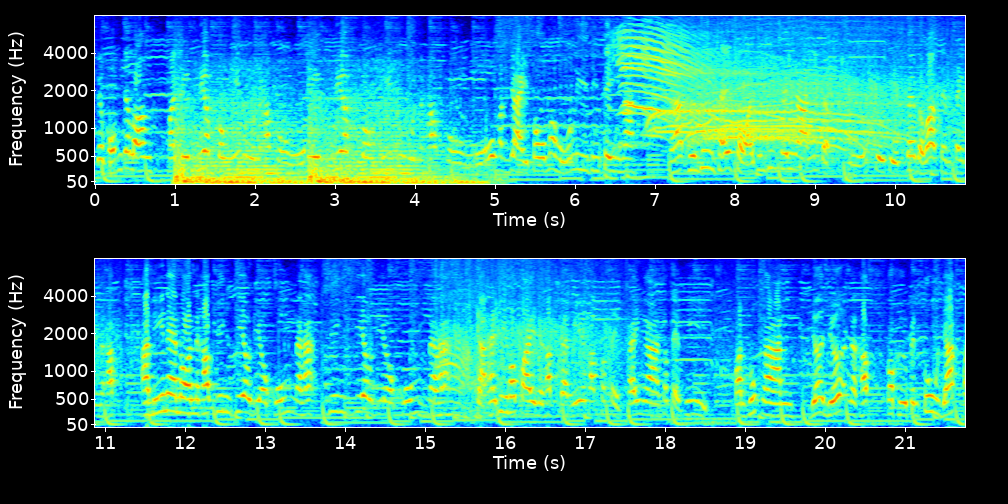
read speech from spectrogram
เดี๋ยวผมจะลองมายืนเทียบตรงนี้ดูนะครับโอ้โหยืนเทียบตรงนี้ดูนะครับโอ้โหมันใหญ่โตมโหรีจริงๆนะนะพื้นที่ใช้สอยพื้นที่ใช้งานนี่แบบโอ้โหจุๆได้แบบว่าเต็มๆนะครับ อันนี้แน่นอนนะครับวิ่งเที่ยวเดียวคุ้มนะฮะวิ่งเที่ยวเดียวคุ้มนะฮะอยากให้พี่เข้าไปนะครับแบบนี้นะครับสเต็ปใช้งานสเต็ปที่บรรทุกงานเยอะๆนะครับ ก็คือเป็นตู้ยักษ์ใบ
